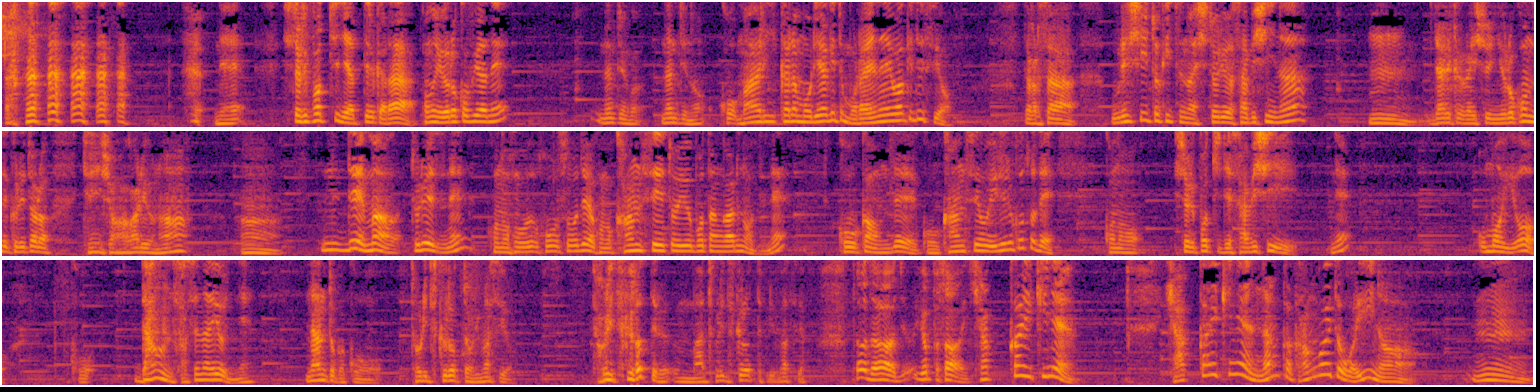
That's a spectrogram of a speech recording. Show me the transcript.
ね。一人ぽっちでやってるから、この喜びはね、なんていうの、なんていうの、こう、周りから盛り上げてもらえないわけですよ。だからさ、嬉しい時っていうのは一人は寂しいな。うん。誰かが一緒に喜んでくれたらテンション上がるよな。うん。で、まあ、とりあえずね、この放送ではこの歓声というボタンがあるのでね、効果音でこう歓声を入れることで、この一人ぽっちで寂しいね、思いをこうダウンさせないようにね、なんとかこう取り繕っておりますよ。取り繕ってる？うん、まあ取り繕っておりますよ。ただ、やっぱさ、100回記念、100回記念なんか考えた方がいいな。うん。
